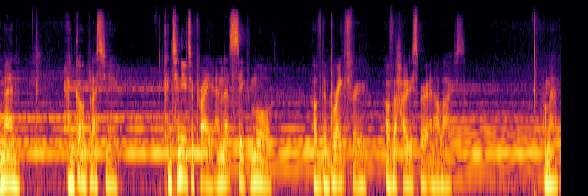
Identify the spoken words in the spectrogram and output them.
Amen. And God bless you continue to pray and let's seek more of the breakthrough of the Holy Spirit in our lives. Amen.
